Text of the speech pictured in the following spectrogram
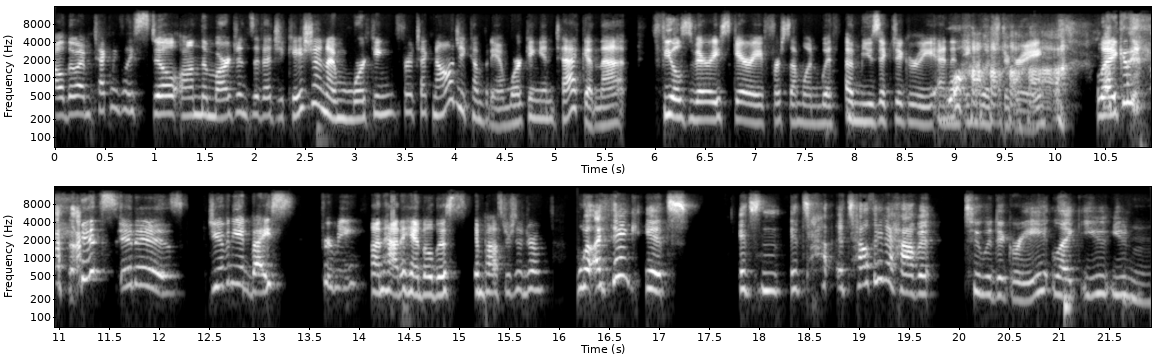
although I'm technically still on the margins of education, I'm working for a technology company. I'm working in tech, and that feels very scary for someone with a music degree and an English degree. Like it's, it is. Do you have any advice for me on how to handle this imposter syndrome? Well, I think it's it's it's it's healthy to have it to a degree. Like you you mm-hmm.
